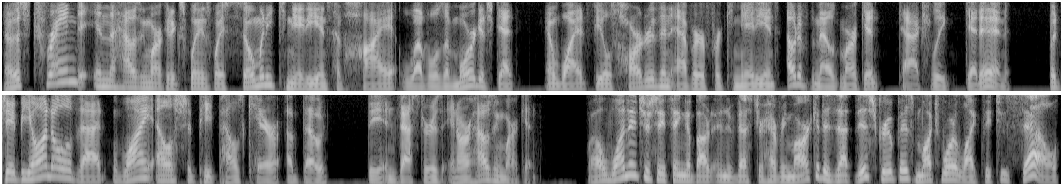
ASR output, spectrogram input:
Now, this trend in the housing market explains why so many Canadians have high levels of mortgage debt and why it feels harder than ever for Canadians out of the market to actually get in. But Jay, beyond all of that, why else should Peak Pals care about the investors in our housing market? Well, one interesting thing about an investor heavy market is that this group is much more likely to sell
